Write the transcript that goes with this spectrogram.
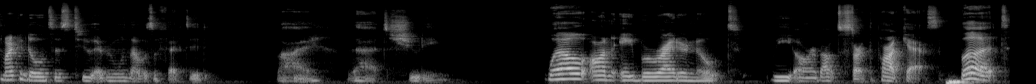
my condolences to everyone that was affected by that shooting. Well, on a brighter note, we are about to start the podcast. But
